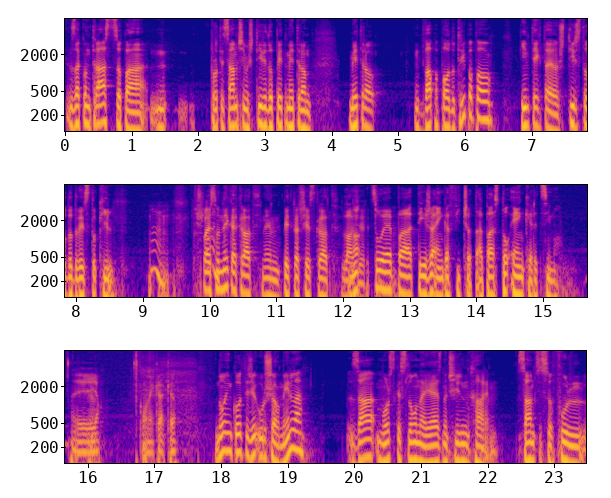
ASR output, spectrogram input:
za kontrast so pa proti samčim 4 do 5 metrom, metrov, 2,5 do 3,5 in tehtajo 400 do 900 kg. Hmm. Spravi so nekajkrat, ne vem, petkrat, šestkrat No, lažje. to je pa teža enega fičota ali pa 100 enke. Recimo. E, ja. Tako nekako. ja. No, in kot je že Urša omenila, za morske slone je značilen harem. Samci so ful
